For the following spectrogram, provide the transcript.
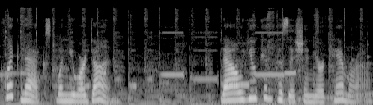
Click next when you are done. Now you can position your camera.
